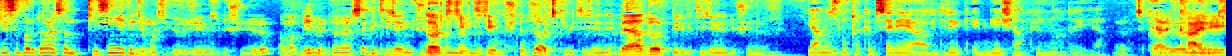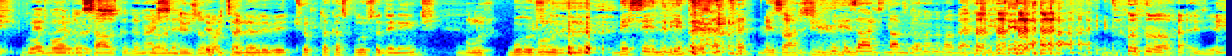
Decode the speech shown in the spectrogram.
diyorsun? 2-0 dönersem kesin 7. maçı göreceğimizi düşünüyorum. Ama 1-1 dönerse biteceğini düşünüyorum. 4-2 ben de. biteceğini düşünüyorsun. 4-2 biteceğini veya 4-1 biteceğini düşünüyorum. Yalnız bu takım seneye abi direkt NBA şampiyonu adayı ya. Evet, Yani Kyrie, Kyrie Ve Gordon Hayward sağlıklı dönerse. Döndüğü zaman Ve bir tane tabii. öyle bir çöp takas bulursa deneyiç Bulur. bulur. Bulur bulur. 5 senedir yapıyor zaten. Mezarcı. Mezarcı tam donanım haberci. Donanım haberci.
